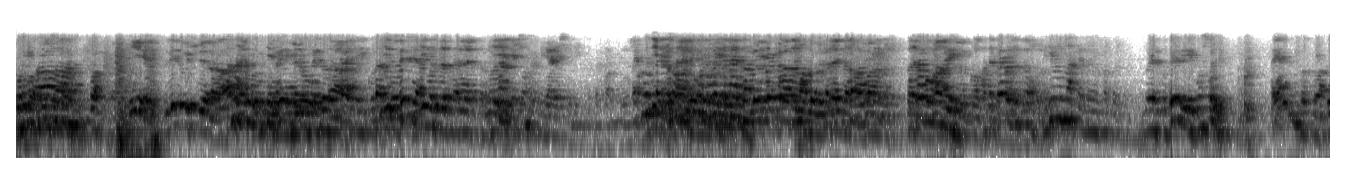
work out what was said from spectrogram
ну, що? І слідуючий раз. Ви Ні, це це робите, не- ви знаєте, Ми там якраз багато до людей, да, говоримо, що Оце це був бумаги, Андрій. просто- А тепер вже ну, іди ви нахер не можна. Ви ходили і голосують. А я не буду голосувати.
